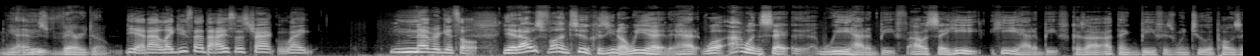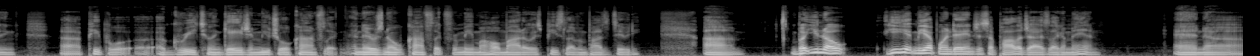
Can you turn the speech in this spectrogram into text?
Yeah, And- he's very dope. Yeah, that like you said, the ISIS track like never gets old. Yeah, that was fun too cuz you know, we had had well, I wouldn't say uh, we had a beef. I would say he he had a beef cuz I, I think beef is when two opposing uh, people uh, agree to engage in mutual conflict. And there was no conflict for me. My whole motto is peace, love and positivity. Um but you know, he hit me up one day and just apologized like a man. And uh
